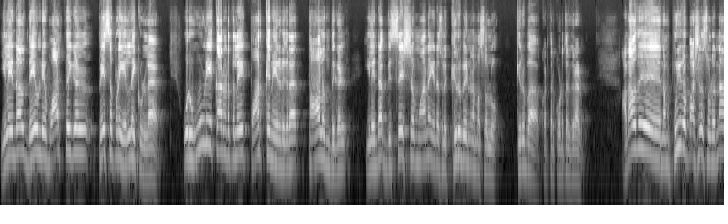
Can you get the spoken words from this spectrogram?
இல்லையென்றால் தேவனுடைய வார்த்தைகள் பேசப்பட எல்லைக்குள்ள ஒரு ஊழியக்காரனிடத்திலே பார்க்க நேரிடுகிற தாளந்துகள் இல்லைன்றால் விசேஷமான என்ன சொல்ல கிருபைன்னு நம்ம சொல்லுவோம். கிருபா ஒருத்தர் கொடுத்துருக்கிறார். அதாவது நம்ம புரிகிற பாஷையில் சொல்கிறோன்னா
